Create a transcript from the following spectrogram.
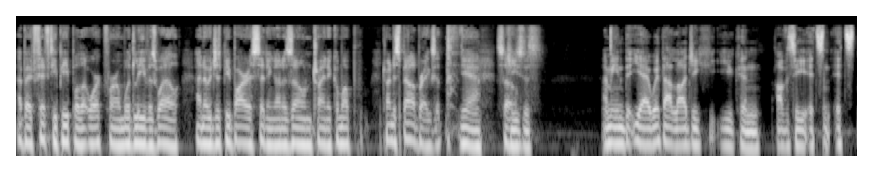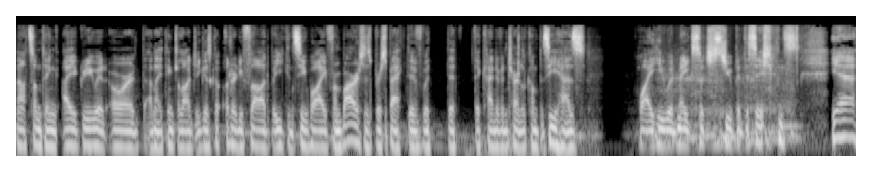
about 50 people that work for him would leave as well. And it would just be Boris sitting on his own trying to come up, trying to spell Brexit. Yeah. So- Jesus. I mean, yeah, with that logic, you can obviously it's it's not something I agree with, or and I think the logic is utterly flawed. But you can see why, from Boris's perspective, with the the kind of internal compass he has, why he would make such stupid decisions. yeah.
